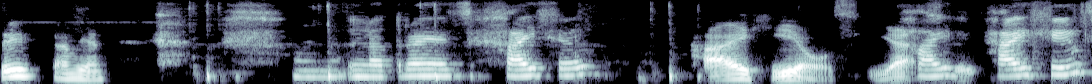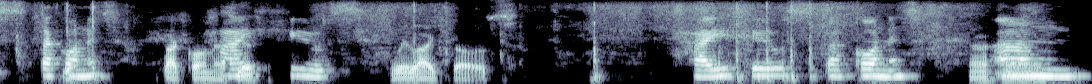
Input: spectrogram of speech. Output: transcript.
Sí, también. Mm, El otro es high heel, High heels, yes. high, high heels, tacones, Tacones, high yes. heels, We like those. high heels, tacones. Um,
